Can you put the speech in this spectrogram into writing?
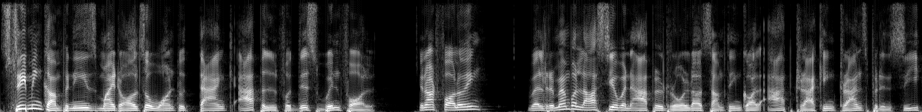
Streaming companies might also want to thank Apple for this windfall. You're not following? Well, remember last year when Apple rolled out something called App Tracking Transparency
